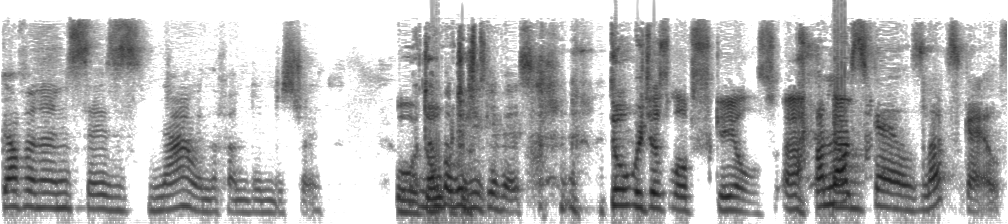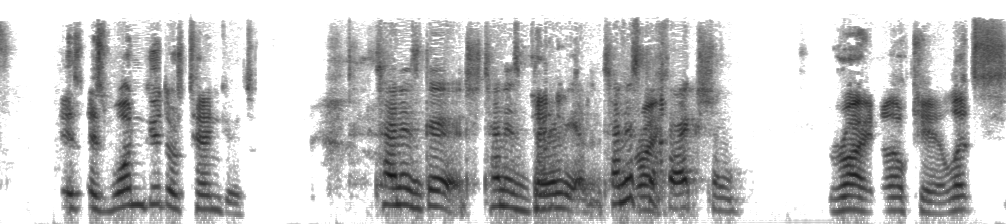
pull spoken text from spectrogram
governance is now in the fund industry? Or what number would just, you give it? don't we just love scales? I love um, scales. Love scales. Is is one good or ten good? Ten is good. Ten is brilliant. Ten, is right. perfection. Right. Okay. Let's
